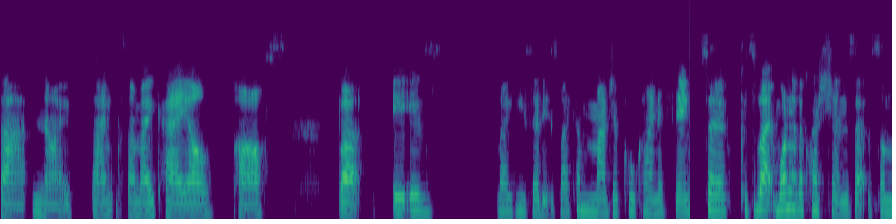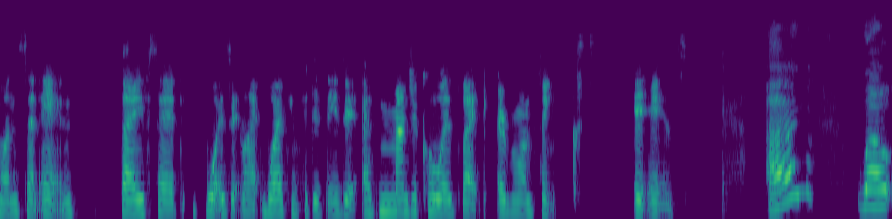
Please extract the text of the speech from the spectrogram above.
that no thanks i'm okay i'll pass. But it is like you said it's like a magical kind of thing. So because like one of the questions that someone sent in they've said what is it like working for disney? Is it as magical as like everyone thinks it is? Um well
